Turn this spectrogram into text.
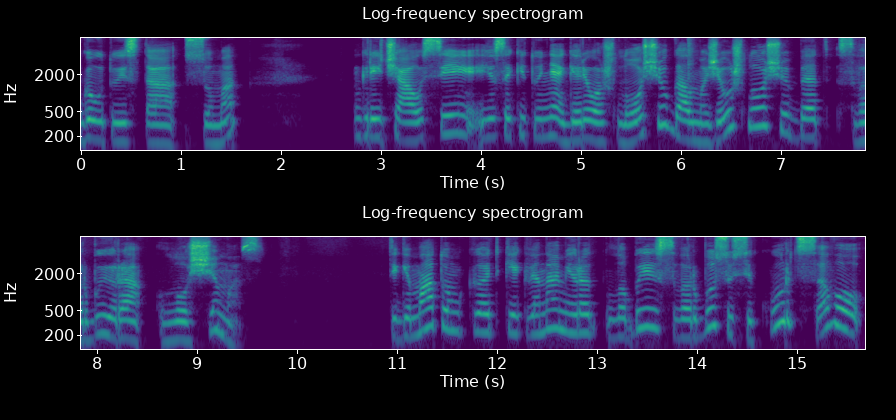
gautų jis tą sumą, greičiausiai jis sakytų, ne, geriau aš lošiu, gal mažiau išlošiu, bet svarbu yra lošimas. Taigi matom, kad kiekvienam yra labai svarbu susikurti savo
